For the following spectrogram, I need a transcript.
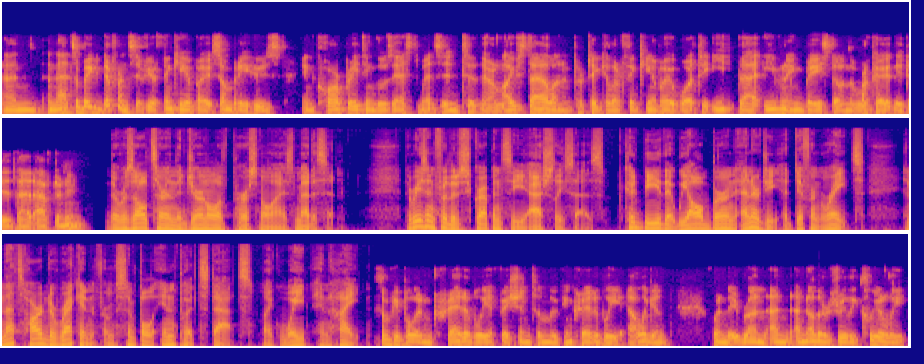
and and that's a big difference if you're thinking about somebody who's incorporating those estimates into their lifestyle and in particular thinking about what to eat that evening based on the workout they did that afternoon. The results are in the journal of personalized medicine. The reason for the discrepancy ashley says could be that we all burn energy at different rates and that's hard to reckon from simple input stats like weight and height. Some people are incredibly efficient and look incredibly elegant when they run and, and others really clearly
